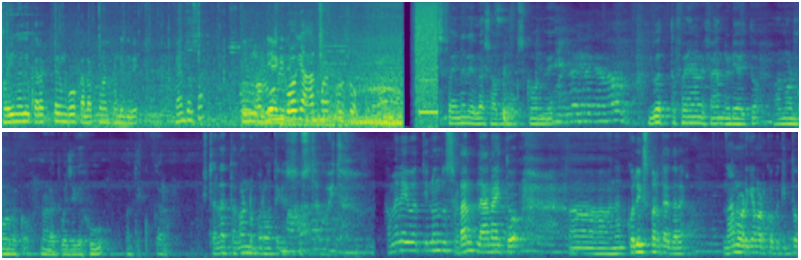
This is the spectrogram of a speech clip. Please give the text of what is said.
ಫೈನಲಿ ಕರೆಕ್ಟ್ ಟೈಮ್ಗೆ ಹೋಗಿ ಕಲೆಕ್ಟ್ ಮಾಡ್ಕೊಂಡಿದ್ವಿ. ಏನು ದೋಸ ಹೋಗಿ ಆನ್ ಮಾಡ್ಕೊಡ್ಸು ಫೈನಲಿ ಎಲ್ಲ ಶಾಪಿಂಗ್ ಮುಗಿಸ್ಕೊಂಡ್ವಿ. ಇವತ್ತು ಫೈನಲಿ ಫ್ಯಾನ್ ರೆಡಿ ಆಯಿತು. ಆನ್ ಮಾಡಿ ನೋಡಬೇಕು. ನಾಳೆ ಪೂಜೆಗೆ ಹೂವು ಮತ್ತು ಕುಕ್ಕರ್ ಇಷ್ಟೆಲ್ಲ ತಗೊಂಡು ಬರೋತ್ತಿಗೆ ಸುಸ್ತಾಗೋಯ್ತು. ಆಮೇಲೆ ಇವತ್ತು ಇನ್ನೊಂದು ಸಡನ್ ಪ್ಲ್ಯಾನ್ ಆಯಿತು. ನನ್ನ ಕೊಲೀಗ್ಸ್ ಬರ್ತಾ ಇದ್ದಾರೆ. ನಾನು ಅಡುಗೆ ಮಾಡ್ಕೋಬೇಕಿತ್ತು.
